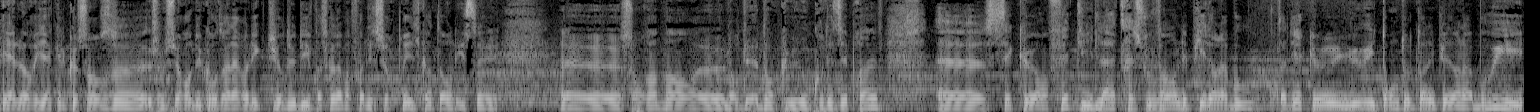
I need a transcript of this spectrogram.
Et alors, il y a quelque chose, euh, je me suis rendu compte à la relecture du livre, parce qu'on a parfois des surprises quand on lit ses, euh, son roman euh, lors de, donc, au cours des épreuves, c'est qu'en en fait, il a très souvent les pieds dans la boue. C'est-à-dire qu'il tombe tout le temps les pieds dans la boue, il,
